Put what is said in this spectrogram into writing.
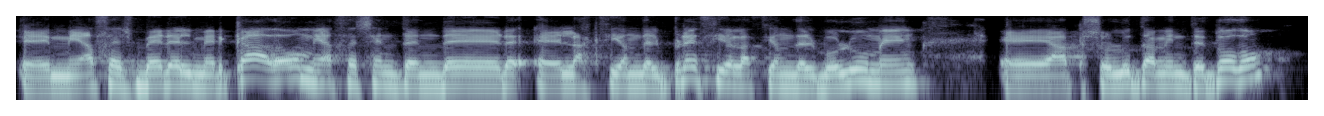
eh, me haces ver el mercado, me haces entender eh, la acción del precio, la acción del volumen, absolutamente todo.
